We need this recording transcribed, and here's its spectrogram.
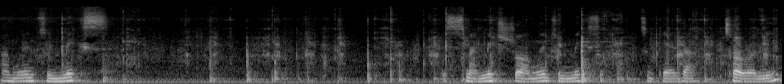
I'm going to mix this is my mixture I'm going to mix it together thoroughly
